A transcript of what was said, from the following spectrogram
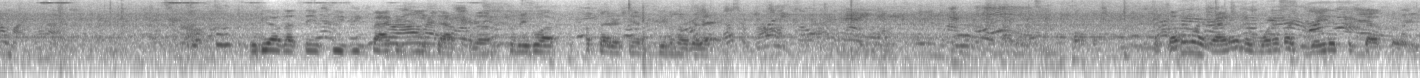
Oh my gosh. We do have that same species back in East Africa so maybe we'll have a better chance to see them over there. The southern white rhinos are one of our greatest success stories.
